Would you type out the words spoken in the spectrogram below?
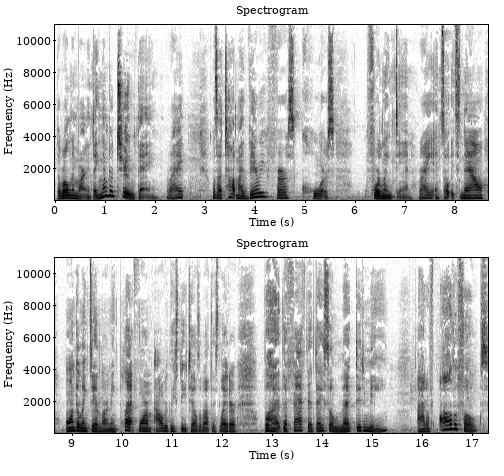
the Roland Martin thing. Number two thing, right, was I taught my very first course for LinkedIn, right? And so it's now on the LinkedIn Learning platform. I'll release details about this later. But the fact that they selected me out of all the folks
